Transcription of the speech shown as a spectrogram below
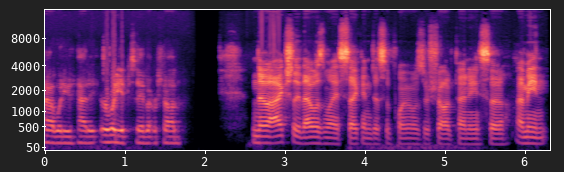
Kyle, what do you had or what do you have to say about Rashaad? No, actually, that was my second disappointment was Rashaad Penny. So, I mean,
